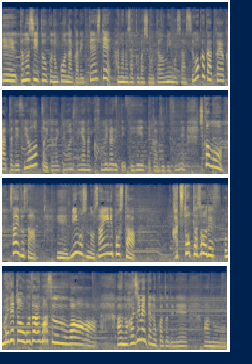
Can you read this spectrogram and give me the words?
えー楽しいトークのコーナーから一転して花の咲く場所を歌うミンゴさんすごくかっこよかったですよといただきました。いやなんか褒められててへーって感じですね。しかもサイドさん、えーミンゴスのサイン入りポスター勝ち取ったそうです。おめでとうございます。わあの初めての方でねあの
